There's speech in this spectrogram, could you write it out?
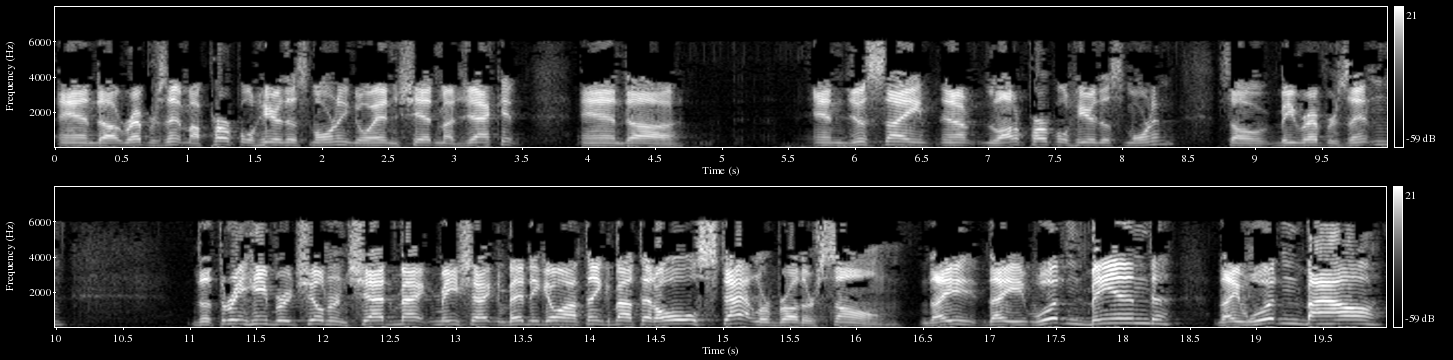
and uh, represent my purple here this morning. Go ahead and shed my jacket and uh, and just say know, a lot of purple here this morning. So be representing the three Hebrew children, Shadrach, Meshach, and Abednego. I think about that old Statler Brothers song. They they wouldn't bend, they wouldn't bow,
